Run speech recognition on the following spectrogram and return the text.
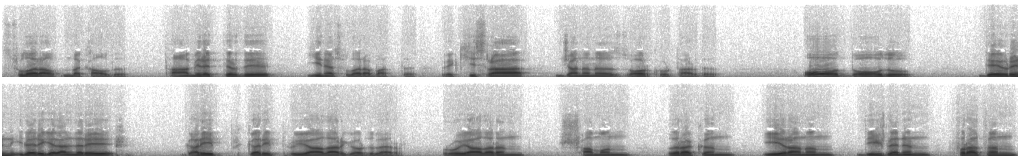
sular altında kaldı. Tamir ettirdi, yine sulara battı ve Kisra canını zor kurtardı. O doğdu. Devrin ileri gelenleri garip garip rüyalar gördüler. Rüyaların Şam'ın, Irak'ın, İran'ın, Dicle'nin, Fırat'ın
